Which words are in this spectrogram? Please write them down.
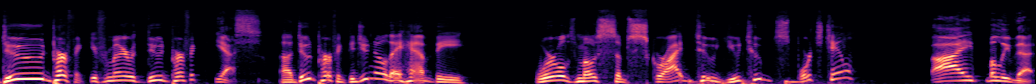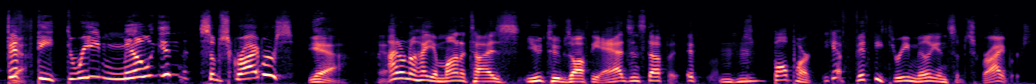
Dude Perfect. You familiar with Dude Perfect? Yes. Uh, Dude Perfect. Did you know they have the world's most subscribed to YouTube sports channel? I believe that. Fifty-three yeah. million subscribers? Yeah. yeah. I don't know how you monetize YouTube's off the ads and stuff. If mm-hmm. ballpark, you got 53 million subscribers.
